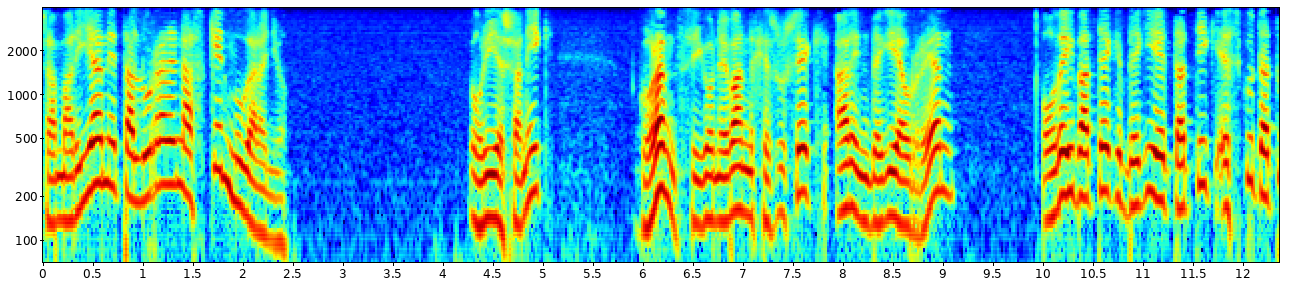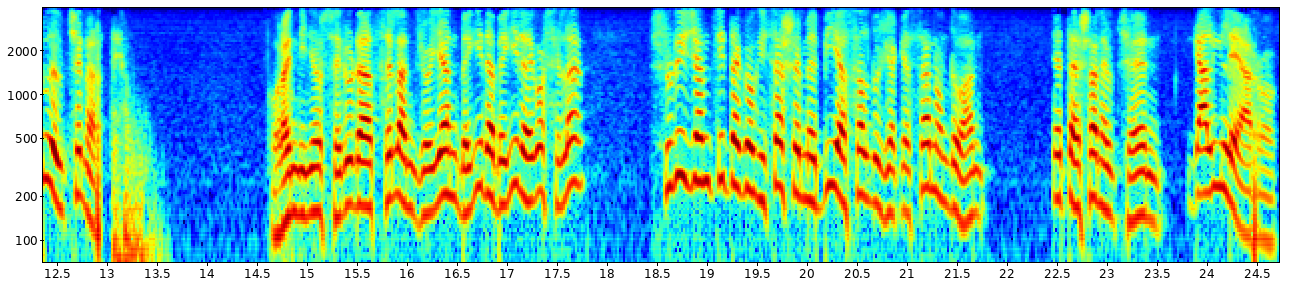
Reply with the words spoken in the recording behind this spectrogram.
Samarian eta lurraren azken mugaraino. Hori esanik, gorantzigon eban Jesusek haren begi aurrean, odei batek begietatik eskutatu eutzen arte. Orain dino zerura zelan joian begira begira egozela, zuri jantzitako gizaseme bi azaldu jakezan ondoan, eta esan eutzen Galilearrok.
